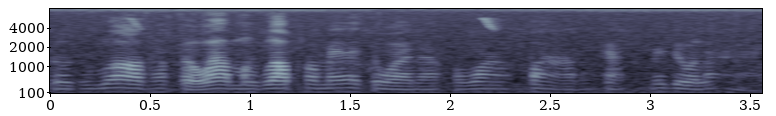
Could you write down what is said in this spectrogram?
ตัวทุกรอบครับแต่ว่าบางรอบก็ไม่ได้ตัวนะ เพราะว่าปลามันกัดไม่โดนและหาย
